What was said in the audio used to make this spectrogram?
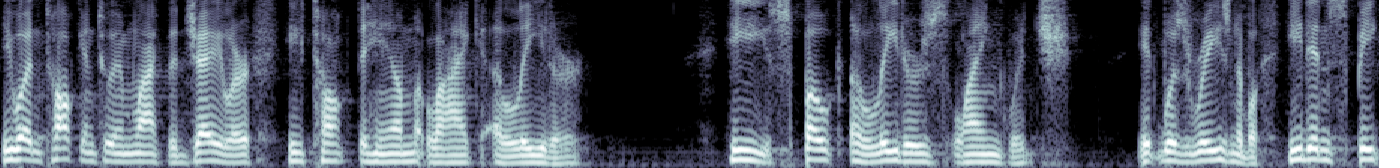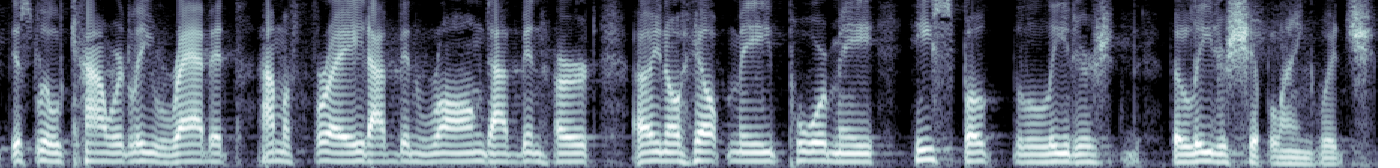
He wasn't talking to him like the jailer. He talked to him like a leader. He spoke a leader's language. It was reasonable. He didn't speak this little cowardly rabbit, I'm afraid, I've been wronged, I've been hurt, uh, you know, help me, poor me. He spoke the, leader, the leadership language.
